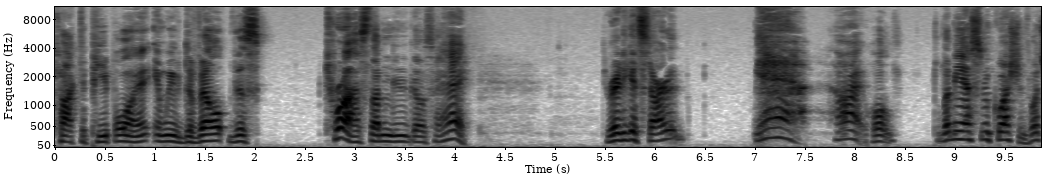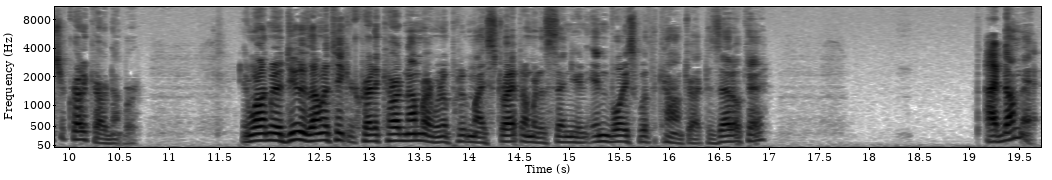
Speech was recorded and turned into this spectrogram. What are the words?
talked to people and, and we've developed this trust, I'm going to go say, hey, you ready to get started? Yeah. All right. Well, let me ask some questions. What's your credit card number? And what I'm going to do is I'm going to take your credit card number, I'm going to put it in my Stripe, I'm going to send you an invoice with the contract. Is that okay? I've done that,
